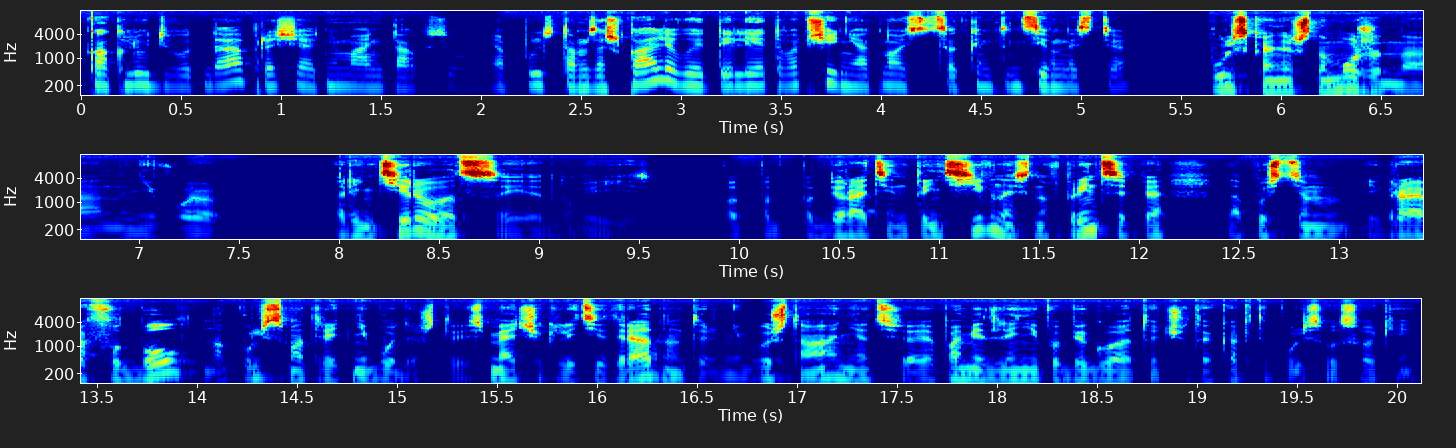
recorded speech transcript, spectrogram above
как люди вот, да, обращают внимание, так, все, у меня пульс там зашкаливает, или это вообще не относится к интенсивности? Пульс, конечно, можно на, на него ориентироваться, и, ну, и под, под, подбирать интенсивность, но в принципе, допустим, играя в футбол, на пульс смотреть не будешь. То есть мячик летит рядом, ты же не будешь там, а нет, все, я помедленнее побегу, а то что-то как-то пульс высокий.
